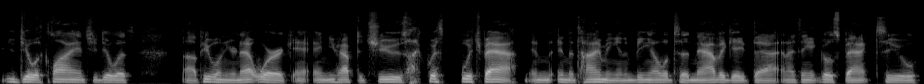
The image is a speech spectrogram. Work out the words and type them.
you deal with clients, you deal with uh, people in your network, and, and, you have to choose like with which path in in the timing and being able to navigate that. And I think it goes back to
